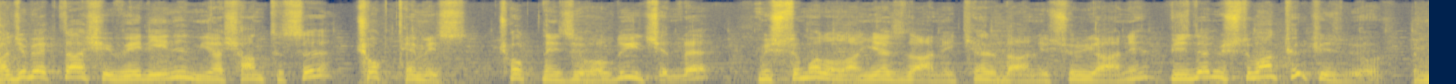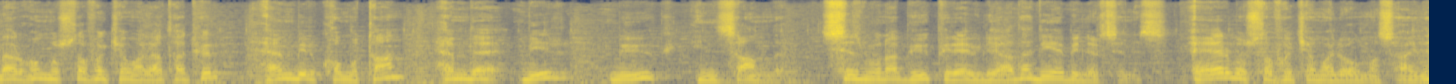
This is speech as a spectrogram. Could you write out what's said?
Hacı Bektaşi Veli'nin yaşantısı çok temiz, çok nezih olduğu için de Müslüman olan Yezdani, Kerdani, Süryani biz de Müslüman Türk'üz diyor. Merhum Mustafa Kemal Atatürk hem bir komutan hem de bir büyük insandı. Siz buna büyük bir evliya da diyebilirsiniz. Eğer Mustafa Kemal olmasaydı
